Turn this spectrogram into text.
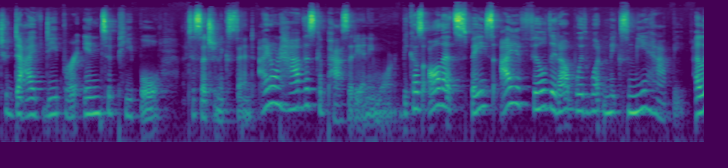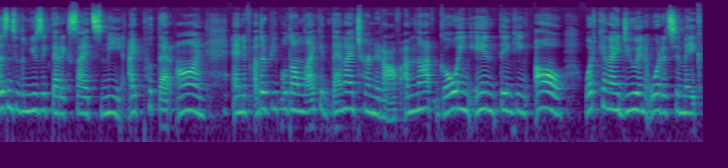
to dive deeper into people to such an extent. I don't have this capacity anymore because all that space, I have filled it up with what makes me happy. I listen to the music that excites me. I put that on, and if other people don't like it, then I turn it off. I'm not going in thinking, oh, what can I do in order to make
